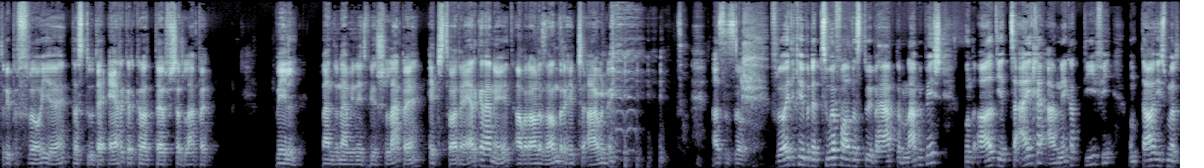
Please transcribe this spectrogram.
darüber freuen, dass du den Ärger gerade darfst erleben. Weil, wenn du nämlich nicht wirst leben, hättest du zwar den Ärger auch nicht, aber alles andere hättest du auch nicht. also so, freu dich über den Zufall, dass du überhaupt am Leben bist und all die Zeichen, auch negative. Und da ist mir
